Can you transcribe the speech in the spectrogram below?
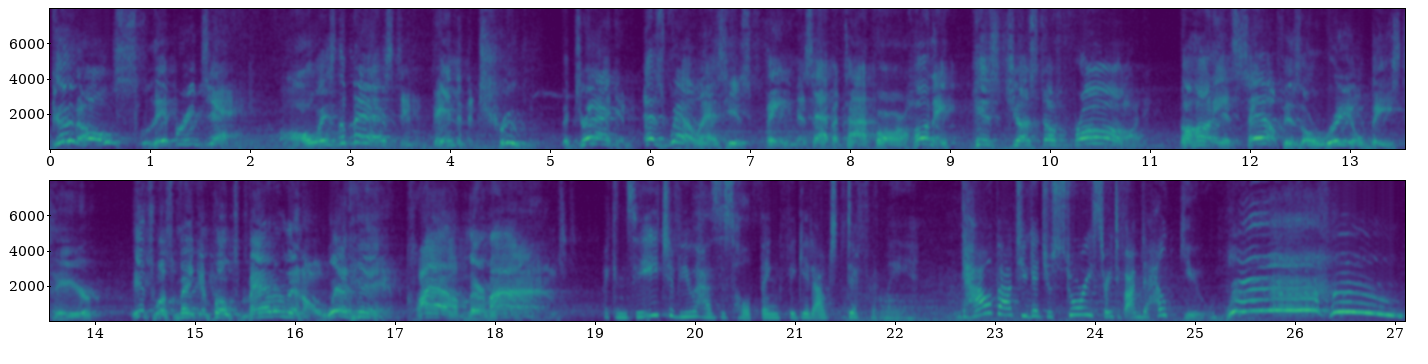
Good old Slippery Jack. Always the best in bending the truth. The dragon, as well as his famous appetite for honey, is just a fraud. The honey itself is a real beast here. It's what's making folks madder than a wet hen, clouding their minds. I can see each of you has this whole thing figured out differently. How about you get your story straight if I'm to help you? Woohoo!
